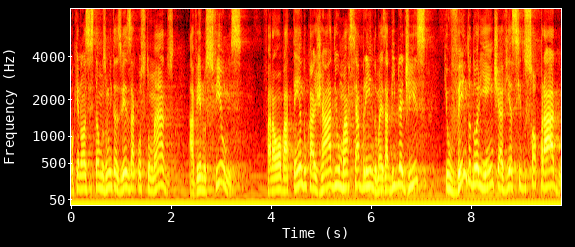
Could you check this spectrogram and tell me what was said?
porque nós estamos muitas vezes acostumados a ver nos filmes Faraó batendo o cajado e o mar se abrindo, mas a Bíblia diz que o vento do Oriente havia sido soprado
